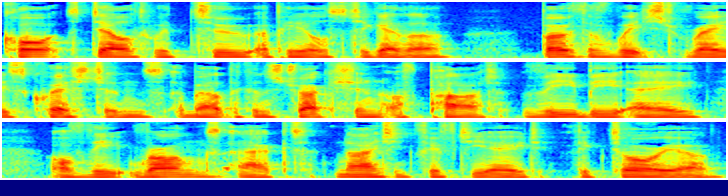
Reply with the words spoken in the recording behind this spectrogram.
Court dealt with two appeals together, both of which raise questions about the construction of Part VBA of the Wrongs Act 1958 Victoria,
